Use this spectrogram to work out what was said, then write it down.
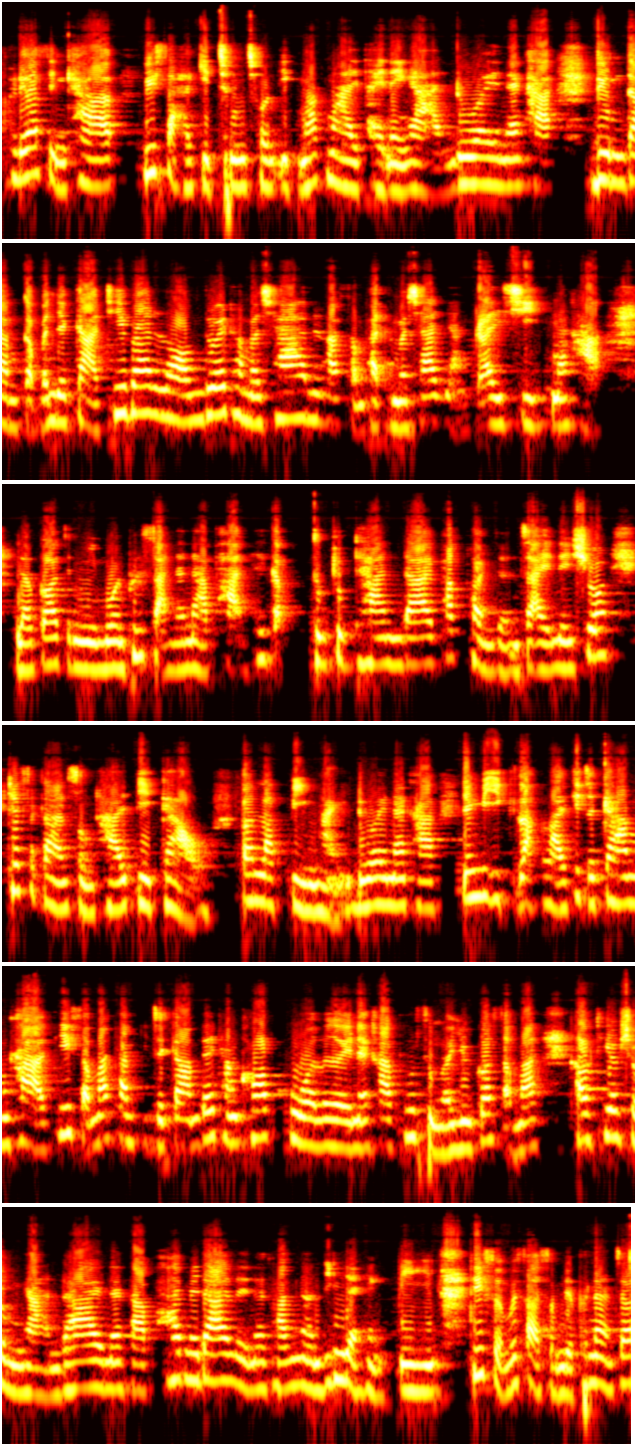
เขาเรียกว่าสินค้าวิสาหกิจชุมชนอีกมากมายภายในงานด้วยนะคะ ดื่มด่ำกับบรรยากาศที่แวดล้อมด้วยธรรมชาตินะคะ สัมผัสธรรมชาติอย่างใกล้ชิดนะคะ แล้วก็จะมีมวลพฤกษานานาพันธุ์ให้กับทุกๆท่านได้พักผ่อนหย่อนใจในช่วงเทศกาลส่งท้ายปีเก่าต้อนรับปีใหม่ด้วยนะคะ ยังมีอีกหลากหลายกิจกรรมค่ะ ที่สามารถทำกิจกรรมได้ทั้งครอบครัวเลยนะคะ ผู้สูงอายุก็สามารถเข้าเที่ยวชมงานได้นะคะพลาดไม่ได้เลยนะคะ งานยิ่งใหญ่แห่งปี ที่สวนวิสาสมเด็จพระนางเจ้า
